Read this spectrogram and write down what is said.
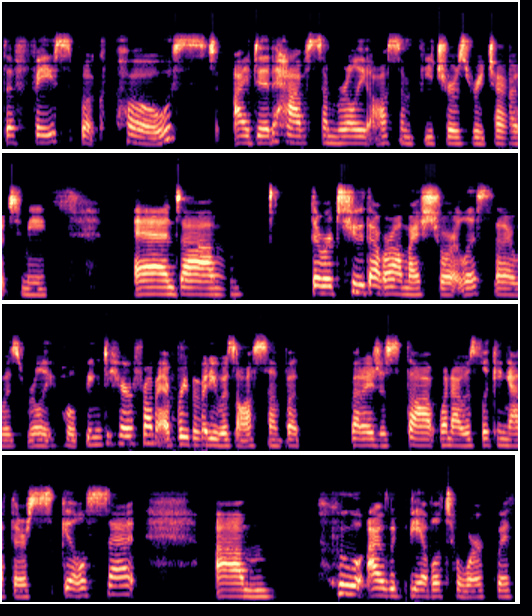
the Facebook post, I did have some really awesome features reach out to me. And um, there were two that were on my short list that I was really hoping to hear from. Everybody was awesome, but but I just thought when I was looking at their skill set, um, who I would be able to work with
